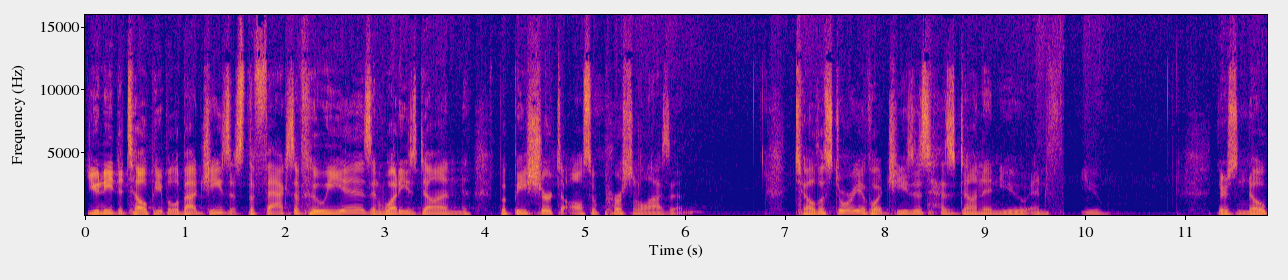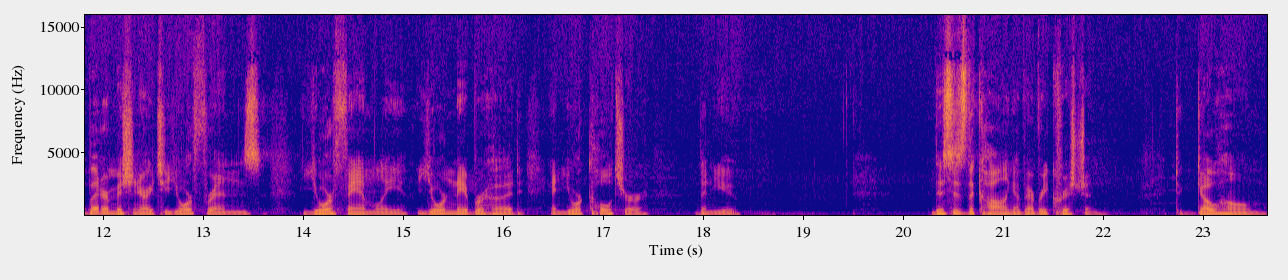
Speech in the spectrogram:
You need to tell people about Jesus, the facts of who He is and what He's done, but be sure to also personalize it. Tell the story of what Jesus has done in you and for you. There's no better missionary to your friends your family, your neighborhood, and your culture than you. This is the calling of every Christian to go home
